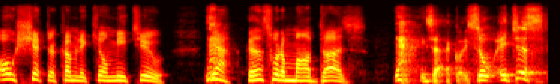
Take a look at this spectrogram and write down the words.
oh shit they're coming to kill me too. Yeah, 'cause that's what a mob does. Yeah, exactly. So it just,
